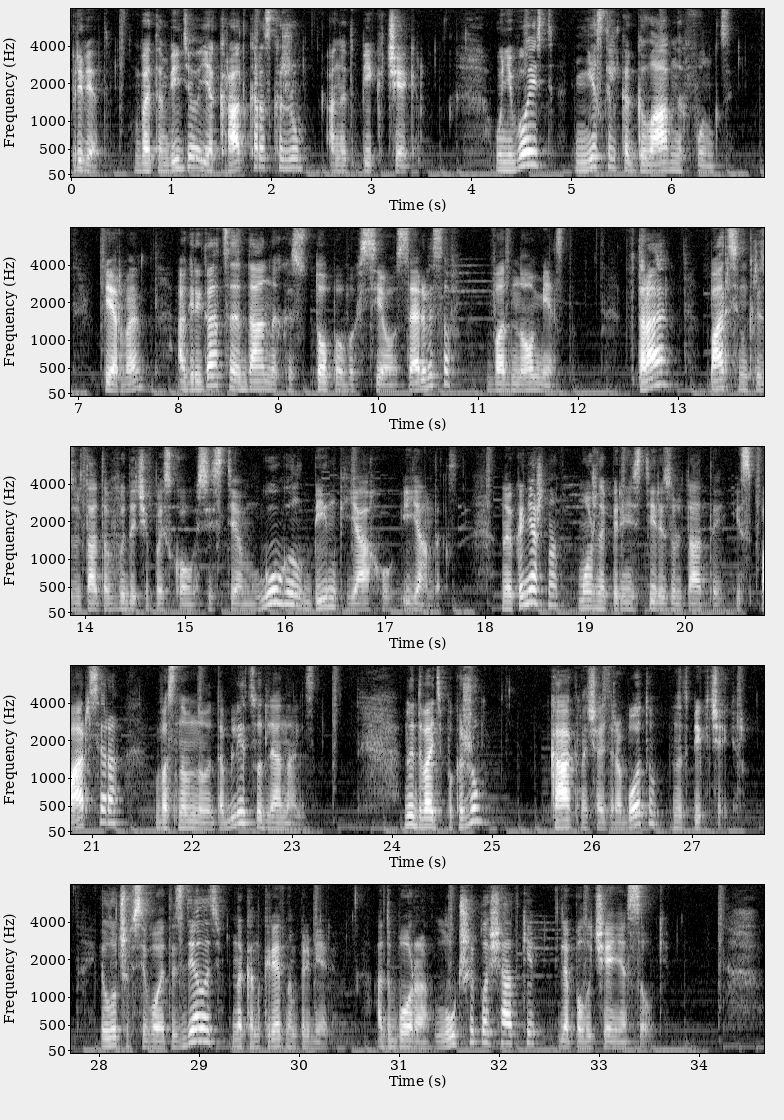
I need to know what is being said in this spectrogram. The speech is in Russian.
Привет! В этом видео я кратко расскажу о Netpeak Checker. У него есть несколько главных функций. Первое – агрегация данных из топовых SEO-сервисов в одно место. Вторая – парсинг результатов выдачи поисковых систем Google, Bing, Yahoo и Яндекс. Ну и конечно, можно перенести результаты из парсера в основную таблицу для анализа. Ну и давайте покажу, как начать работу над Checker. И лучше всего это сделать на конкретном примере отбора лучшей площадки для получения ссылки.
